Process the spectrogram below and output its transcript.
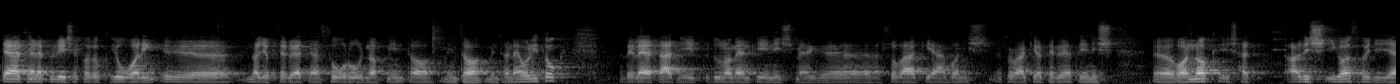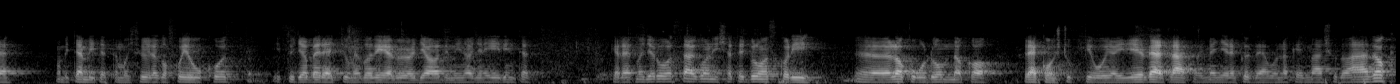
teltelepülések azok jóval ö, nagyobb területen szóródnak, mint a, mint, a, mint a neolitok. Azért lehet látni itt a Duna mentén is, meg Szlovákiában is, Szlovákia területén is vannak, és hát az is igaz, hogy ugye, amit említettem, hogy főleg a folyókhoz, itt ugye a Berettyú meg az élvölgye, ami nagyon érintett Kelet-Magyarországon, és hát egy bronzkori lakódomnak a rekonstrukciója, így lehet látni, hogy mennyire közel vannak egymáshoz a házak.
